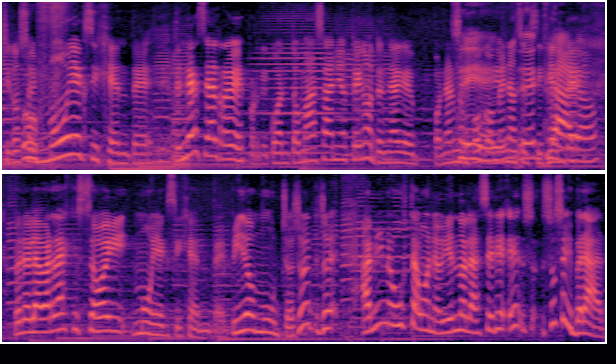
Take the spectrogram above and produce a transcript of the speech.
chicos, soy muy exigente. Tendría que ser al revés, porque cuanto más años tengo, tendría que ponerme Sí, un poco menos sí, exigente. claro. Pero la verdad es que soy muy exigente. Pido mucho. Yo, yo- a mí me gusta, bueno, viendo la serie. eh, yo soy Brad,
